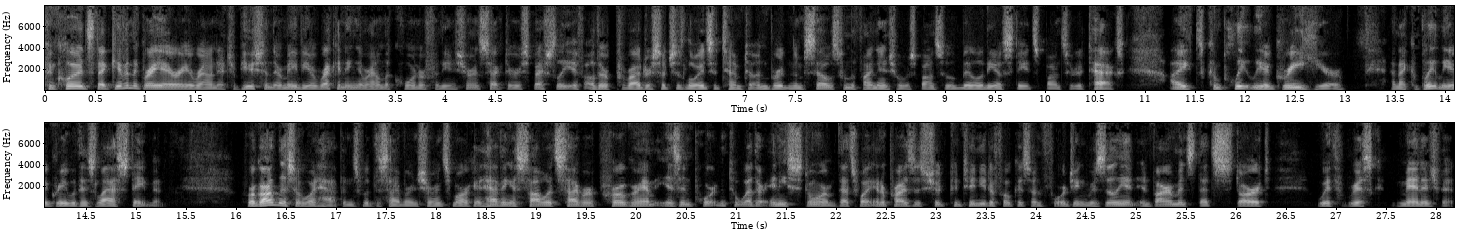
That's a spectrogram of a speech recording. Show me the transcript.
concludes that given the gray area around attribution, there may be a reckoning around the corner for the insurance sector, especially if other providers such as Lloyd's attempt to unburden themselves from the financial responsibility of state sponsored attacks. I completely agree here, and I completely agree with his last statement. Regardless of what happens with the cyber insurance market, having a solid cyber program is important to weather any storm. That's why enterprises should continue to focus on forging resilient environments that start with risk management.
